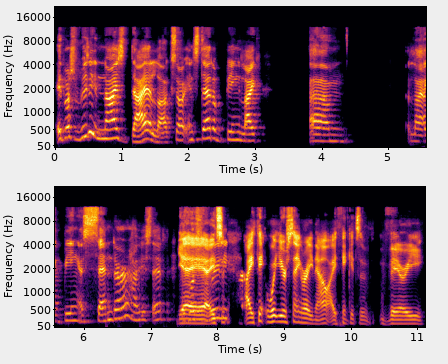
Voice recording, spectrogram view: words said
it was really nice dialogue. So instead of being like, um, like being a sender, how you said? Yeah, it yeah. really It's I think what you're saying right now, I think it's a very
